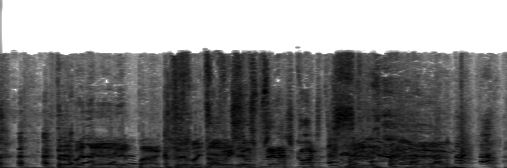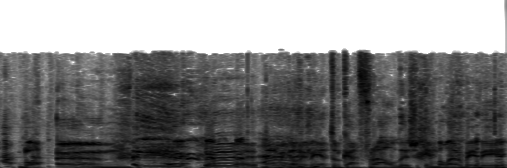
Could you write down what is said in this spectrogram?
Trabalheira, pá, que Talvez se trabalheira. eles puser às costas. Sim. Bom, hum, dar bebê ao bebê, é trocar fraldas, embalar o bebê.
